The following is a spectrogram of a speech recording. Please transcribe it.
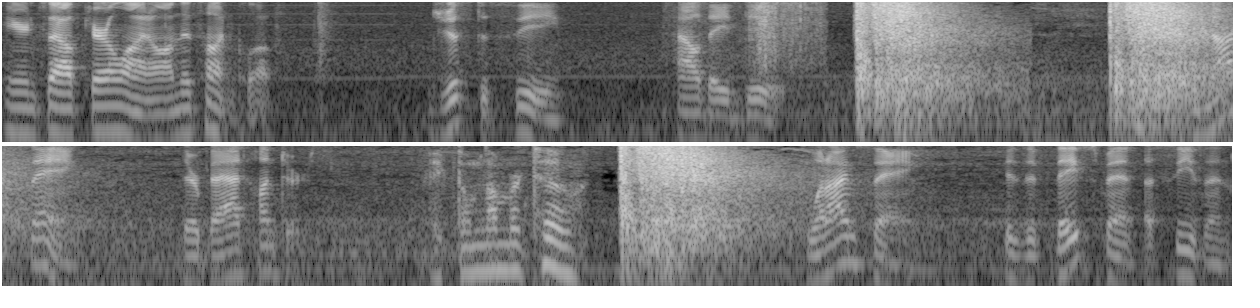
here in South Carolina on this hunting club just to see how they do. I'm not saying they're bad hunters. Victim number two. What I'm saying is if they spent a season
